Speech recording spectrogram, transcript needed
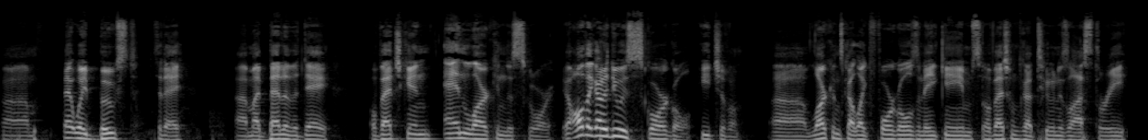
Um, Betway boost today. Uh, my bet of the day: Ovechkin and Larkin to score. All they got to do is score a goal, each of them. Uh, Larkin's got like four goals in eight games. Ovechkin's got two in his last three.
